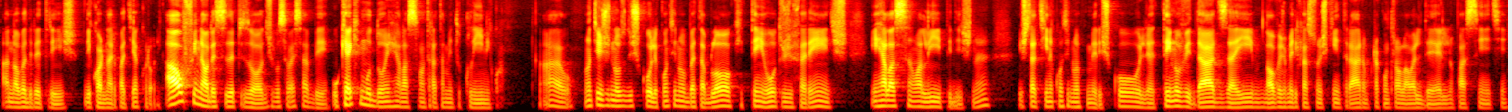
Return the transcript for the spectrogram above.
a nova diretriz de coronariopatia crônica. Ao final desses episódios, você vai saber o que é que mudou em relação ao tratamento clínico. Ah, o antianginoso de escolha continua beta-block, tem outros diferentes. Em relação a lípides, né? Estatina continua a primeira escolha. Tem novidades aí, novas medicações que entraram para controlar o LDL no paciente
